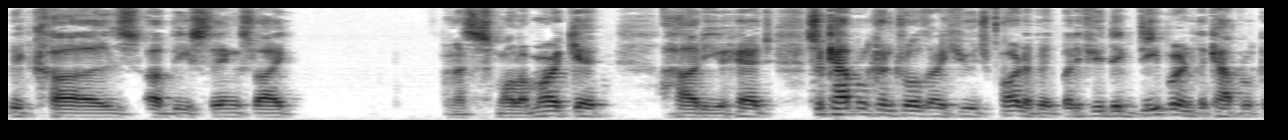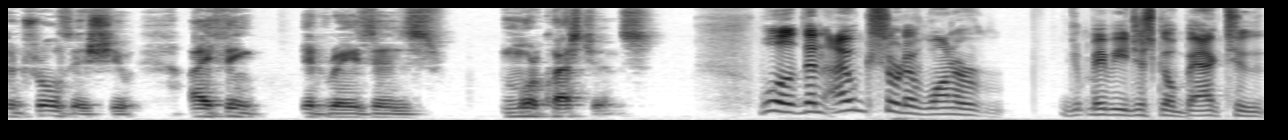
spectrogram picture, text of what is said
because of these things like and that's a smaller market. How do you hedge? So capital controls are a huge part of it. But if you dig deeper into the capital controls issue, I think it raises more questions. Well, then I would sort of want to maybe you just go back to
